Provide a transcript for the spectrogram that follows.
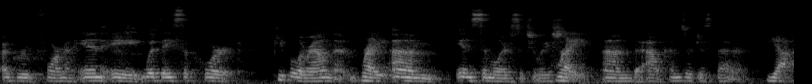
a group format, in a with a support people around them, Right. um, in similar situations. Right. Um, the outcomes are just better. Yeah.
